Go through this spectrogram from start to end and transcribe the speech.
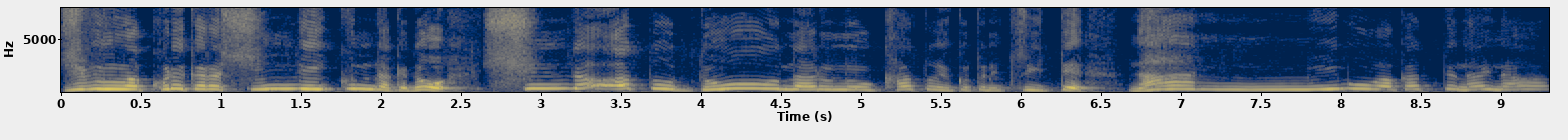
自分はこれから死んでいくんだけど死んだ後どうなるのかということについて何にも分かってないな。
